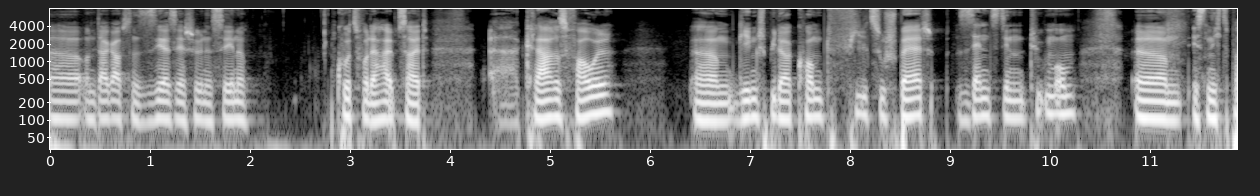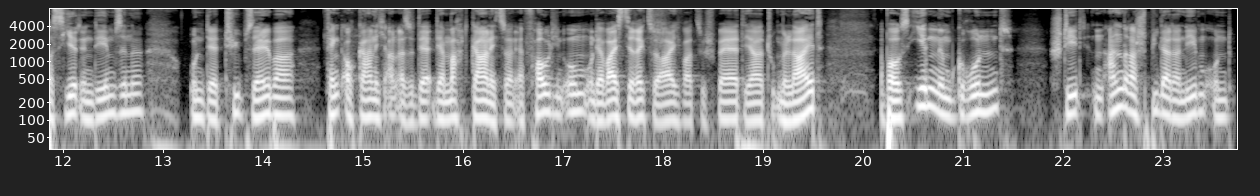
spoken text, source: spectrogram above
Äh, und da gab es eine sehr, sehr schöne Szene. Kurz vor der Halbzeit, äh, klares Foul. Ähm, Gegenspieler kommt viel zu spät, senzt den Typen um. Ähm, ist nichts passiert in dem Sinne. Und der Typ selber fängt auch gar nicht an, also der, der macht gar nichts, sondern er fault ihn um und er weiß direkt so, ah, ich war zu spät, ja, tut mir leid. Aber aus irgendeinem Grund steht ein anderer Spieler daneben und,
